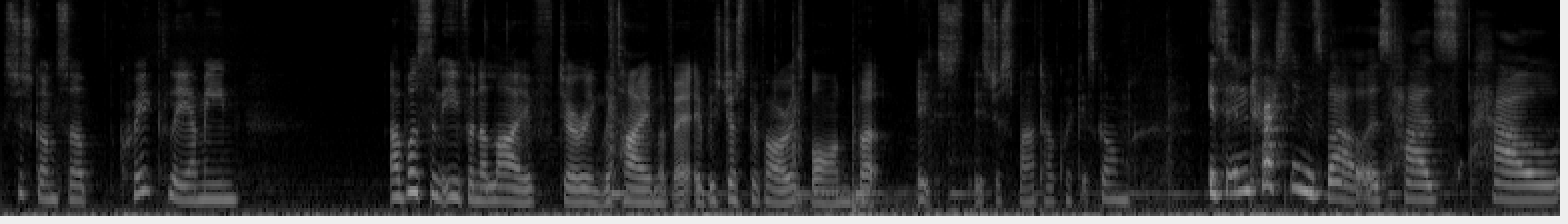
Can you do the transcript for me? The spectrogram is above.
It's just gone so quickly. I mean, I wasn't even alive during the time of it. It was just before I was born, but it's it's just mad how quick it's gone. it's interesting as well as has how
